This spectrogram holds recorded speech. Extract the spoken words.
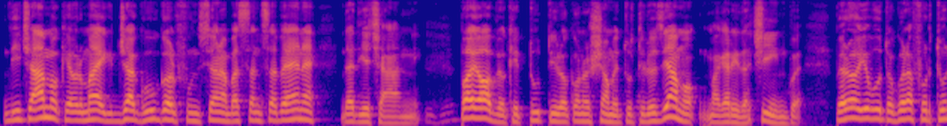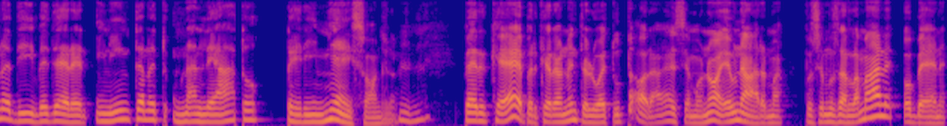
diciamo che ormai già Google funziona abbastanza bene da dieci anni. Mhm. Poi ovvio che tutti lo conosciamo e tutti lo usiamo, magari da cinque, però io ho avuto quella fortuna di vedere in internet un alleato per i miei sogni. Mm-hmm. Perché? Perché realmente lo è tuttora, eh? siamo noi, è un'arma possiamo usarla male o bene.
